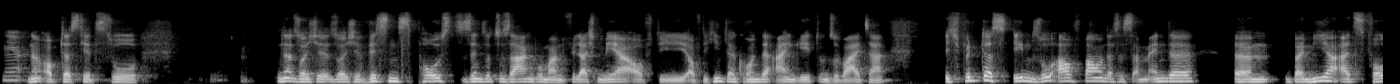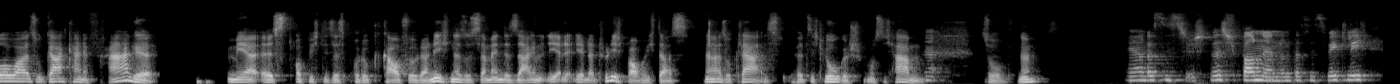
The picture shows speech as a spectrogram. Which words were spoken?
Ja. Ne, ob das jetzt so ne, solche, solche Wissensposts sind sozusagen, wo man vielleicht mehr auf die, auf die Hintergründe eingeht und so weiter. Ich würde das eben so aufbauen, dass es am Ende ähm, bei mir als Follower so gar keine Frage mehr ist, ob ich dieses Produkt kaufe oder nicht. Ne? Also es am Ende sagen, ja, ja natürlich brauche ich das. Ne? Also klar, es hört sich logisch, muss ich haben. Ja. So, ne? Ja, das ist, das ist spannend und das ist wirklich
